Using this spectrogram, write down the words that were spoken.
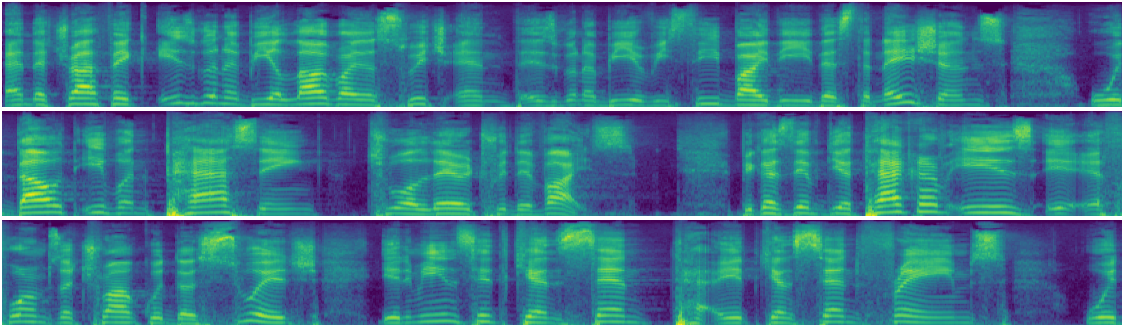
and the traffic is going to be allowed by the switch and is going to be received by the destinations without even passing to a layer 3 device. Because if the attacker is forms a trunk with the switch, it means it can send it can send frames with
